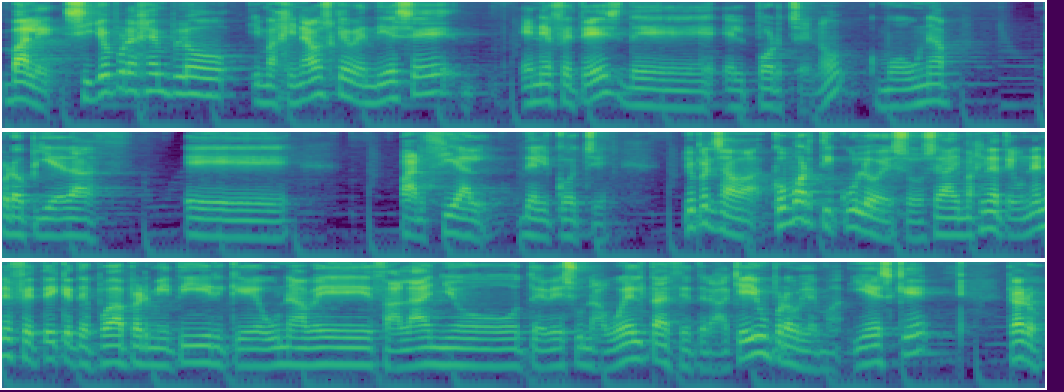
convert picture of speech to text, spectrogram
vale, si yo, por ejemplo, imaginaos que vendiese NFTs de el Porsche, ¿no? Como una propiedad eh, parcial del coche. Yo pensaba, ¿cómo articulo eso? O sea, imagínate, un NFT que te pueda permitir que una vez al año te des una vuelta, etcétera. Aquí hay un problema, y es que, claro,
